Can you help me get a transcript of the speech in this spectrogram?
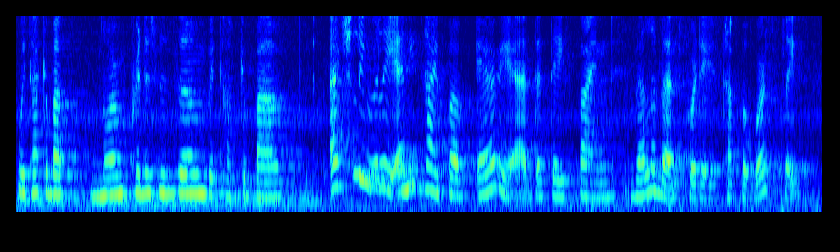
We talk about norm criticism, we talk about actually really any type of area that they find relevant for their type of workplace.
